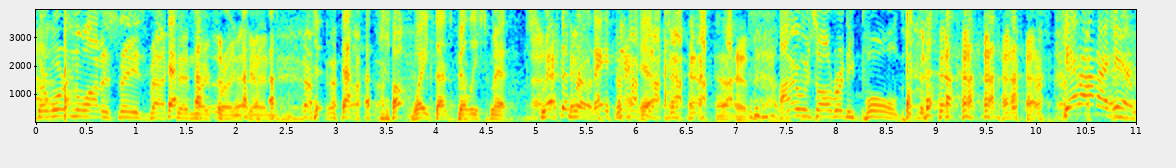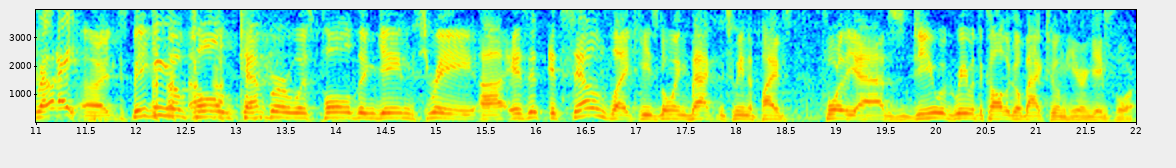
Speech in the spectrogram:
there weren't a lot of saves back then, my friend Ken. oh, wait, that's Billy Smith. Smith and Hrudey. Yeah. I was already pulled. Get out of here, Hrudey. All right. Speaking of pulled, Kuemper was pulled in Game Three. Uh, is it? It sounds like he's going back between the pipes for the Avs. Do you agree with the call to go back to him here in Game Four?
